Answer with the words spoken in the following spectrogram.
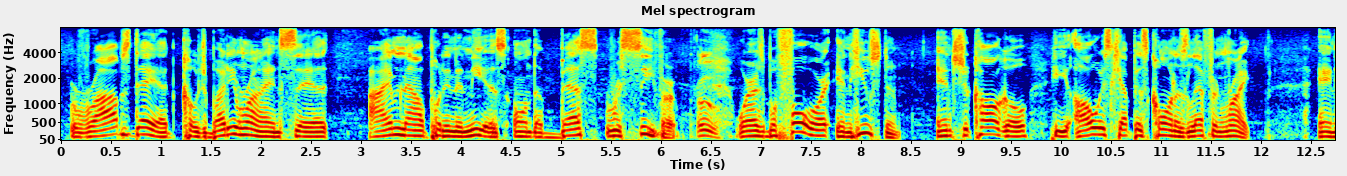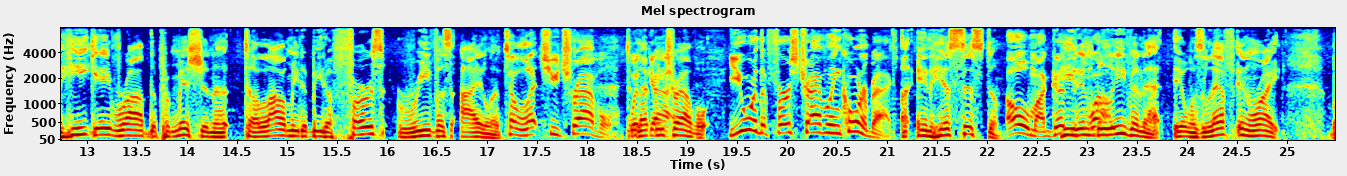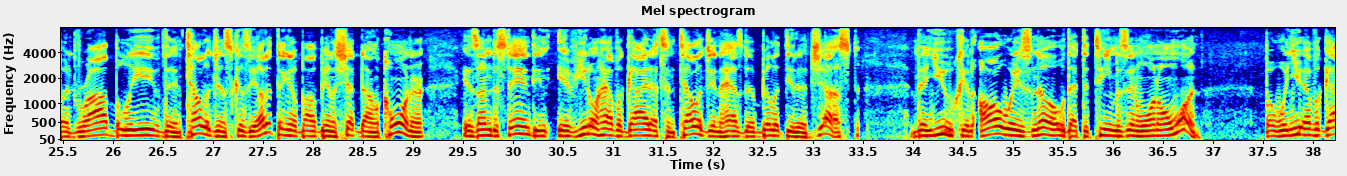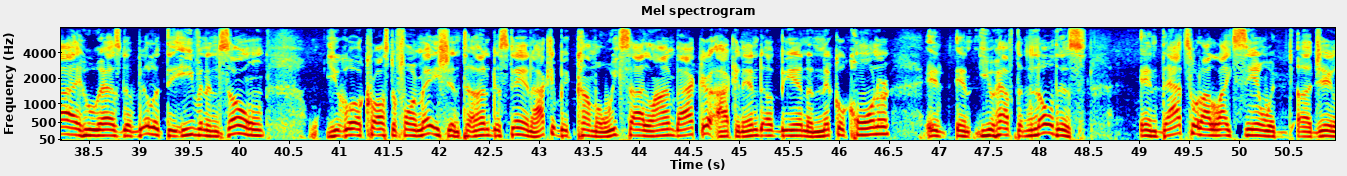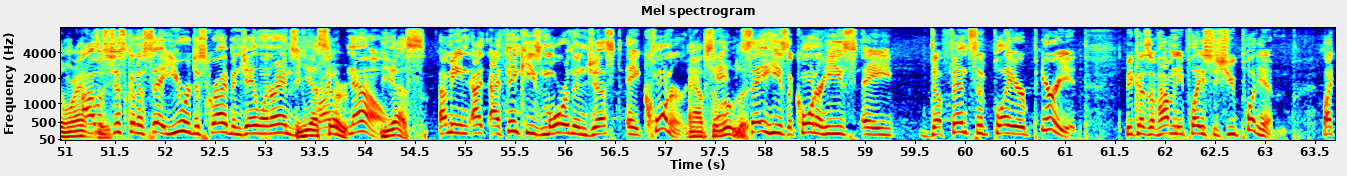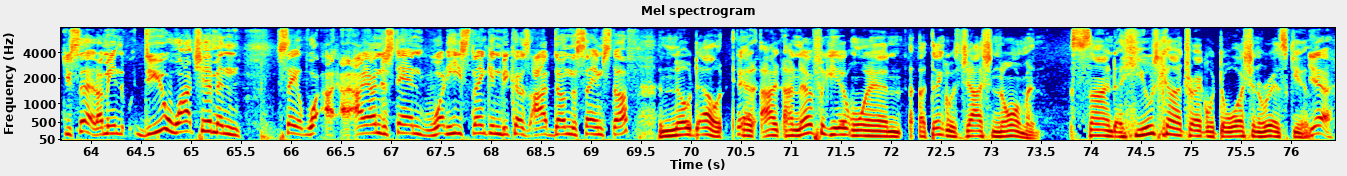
Rob's dad, Coach Buddy Ryan, said, I'm now putting Aeneas on the best receiver. Ooh. Whereas before in Houston, in Chicago, he always kept his corners left and right and he gave Rob the permission to, to, allow me to be the first Revis Island to let you travel. To let me travel. You were the first traveling cornerback uh, in his system. Oh my goodness! He didn't wow. believe in that. It was left and right, but Rob believed the intelligence. Because the other thing about being a shutdown corner is understanding if you don't have a guy that's intelligent has the ability to adjust, then you can always know that the team is in one on one. But when you have a guy who has the ability, even in zone, you go across the formation to understand I could become a weak side linebacker. I can end up being a nickel corner. It, and you have to know this and that's what I like seeing with uh, Jalen Ramsey. I was just going to say you were describing Jalen Ramsey yes, right sir. now. Yes, I mean I, I, think he's more than just a corner. You Absolutely, say he's a corner. He's a defensive player. Period, because of how many places you put him like you said. I mean, do you watch him and say, I understand what he's thinking because I've done the same stuff? No doubt. Yeah. And I, I never forget when I think it was Josh Norman signed a huge contract with the Washington Redskins. Yeah.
